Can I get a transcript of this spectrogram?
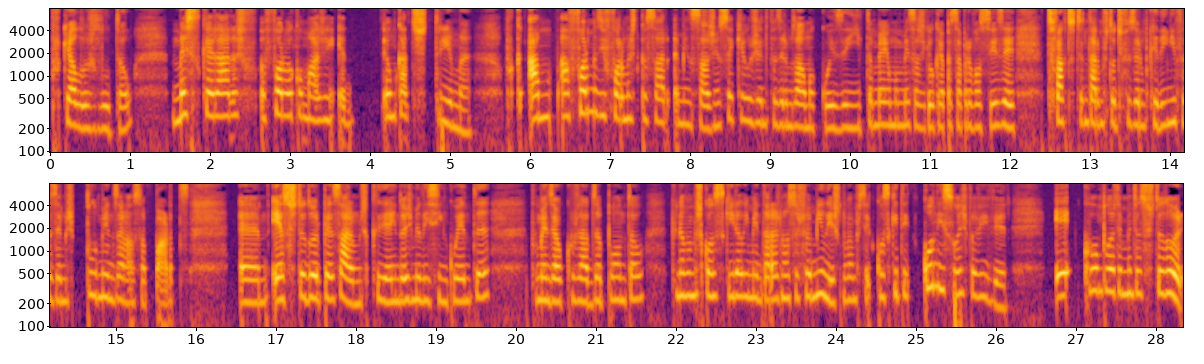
porque elas lutam, mas se calhar a forma como agem é, é um bocado extrema, porque há, há formas e formas de passar a mensagem. Eu sei que é urgente fazermos alguma coisa e também uma mensagem que eu quero passar para vocês é de facto tentarmos todos fazer um bocadinho e fazermos pelo menos a nossa parte. É assustador pensarmos que em 2050 pelo menos é o que os dados apontam, que não vamos conseguir alimentar as nossas famílias, que não vamos ter, conseguir ter condições para viver. É completamente assustador.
